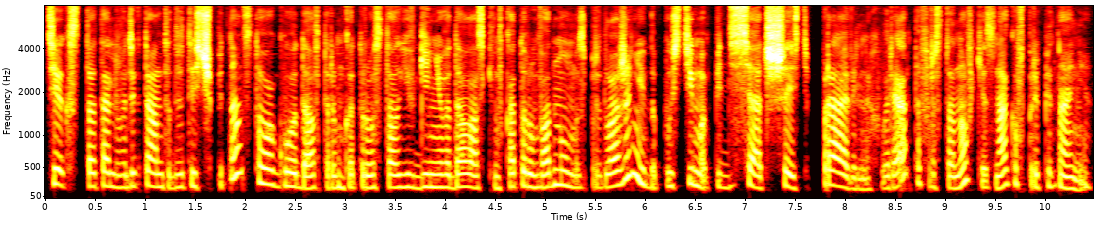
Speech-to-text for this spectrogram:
текст тотального диктанта 2015 года, автором которого стал Евгений Водолазкин, в котором в одном из предложений допустимо 56 правильных вариантов расстановки знаков препинания.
